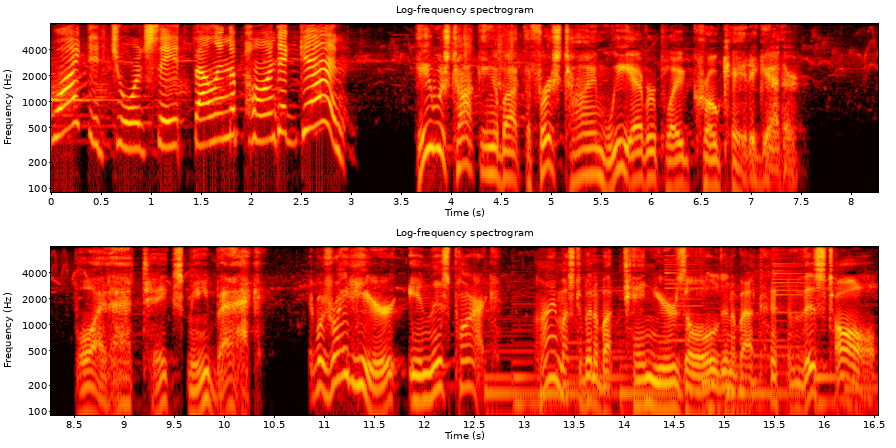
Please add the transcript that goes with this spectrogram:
Why did George say it fell in the pond again? He was talking about the first time we ever played croquet together. Boy, that takes me back. It was right here in this park. I must have been about 10 years old and about this tall.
